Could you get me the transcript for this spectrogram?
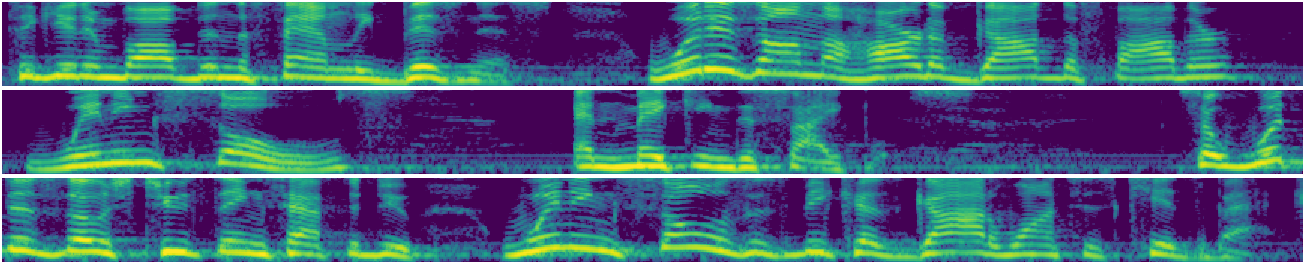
to get involved in the family business. What is on the heart of God the Father? winning souls and making disciples. So, what does those two things have to do? Winning souls is because God wants his kids back.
